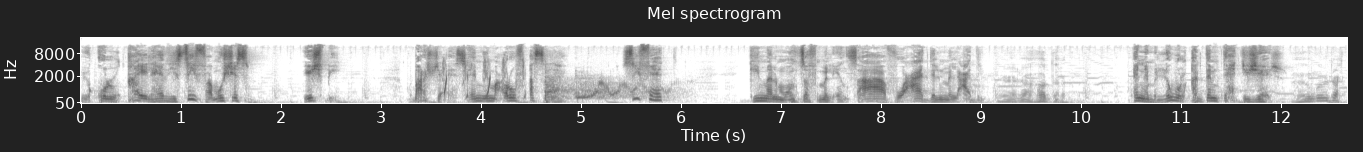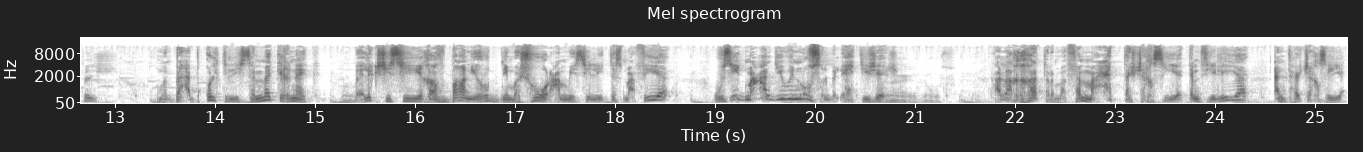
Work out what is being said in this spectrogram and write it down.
يقول القائل هذه صفة مش اسم. يشبه. برشا أسامي معروف أصلها. صفات كيما المنصف من الإنصاف وعادل من العدل. يا لا هضرة. أنا من الأول قدمت احتجاج. نقول تحتيش ومن بعد قلت اللي سماك غناك بالكش سي غضبان يردني مشهور عمي سي اللي تسمع فيا؟ وزيد ما عندي وين نوصل بالاحتجاج. نوصل. على خاطر ما فما حتى شخصية تمثيلية عندها شخصية.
